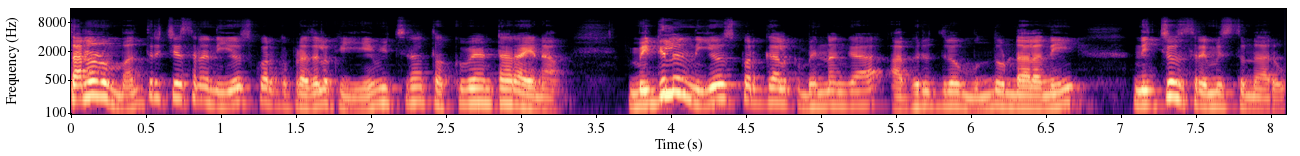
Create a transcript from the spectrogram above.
తనను మంత్రి చేసిన నియోజకవర్గ ప్రజలకు ఏమిచ్చినా తక్కువే అంటారు ఆయన. మిగిలిన నియోజకవర్గాలకు భిన్నంగా అభివృద్ధిలో ముందుండాలని నిత్యం శ్రమిస్తున్నారు.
